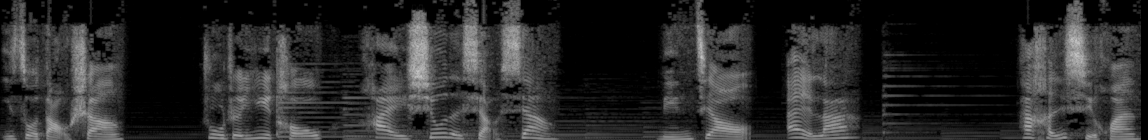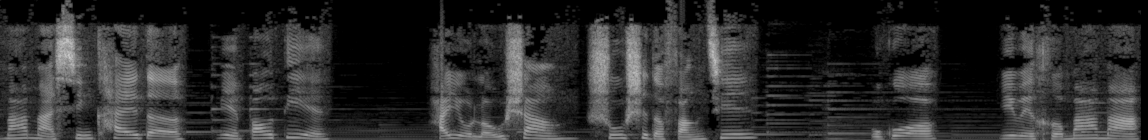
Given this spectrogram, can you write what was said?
一座岛上，住着一头害羞的小象，名叫艾拉。他很喜欢妈妈新开的面包店，还有楼上舒适的房间。不过，因为和妈妈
